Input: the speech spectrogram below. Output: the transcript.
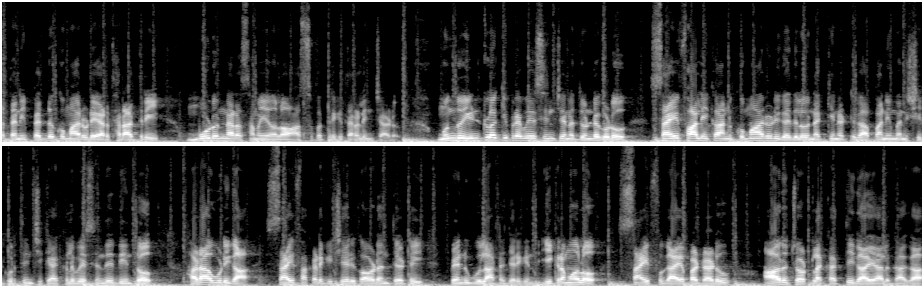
అతని పెద్ద కుమారుడి అర్ధరాత్రి మూడున్నర సమయంలో ఆసుపత్రికి తరలించాడు. ముందు ఇంట్లోకి ప్రవేశించిన దుండగుడు సైఫ్ అలీఖాన్ కుమారుడి గదిలో నక్కినట్టుగా పని మనిషి గుర్తించి కేకలు వేసింది. దీంతో హడావుడిగా సైఫ్ అక్కడికి చేరుకోవడంతో పెనుగులాట జరిగింది. ఈ క్రమంలో సైఫ్ గాయపడ్డాడు. ఆరు చోట్ల కత్తి గాయాలు కాగా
